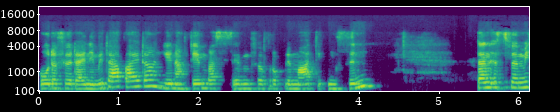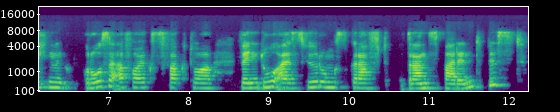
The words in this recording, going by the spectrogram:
oder für deine Mitarbeiter, je nachdem, was es eben für Problematiken sind. Dann ist für mich ein großer Erfolgsfaktor, wenn du als Führungskraft transparent bist,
